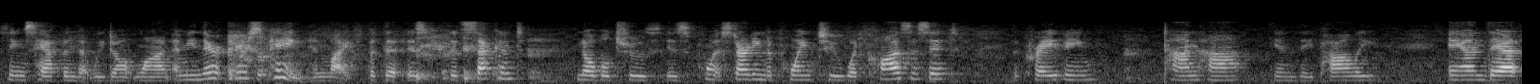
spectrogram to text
things happen that we don't want. I mean, there, there's pain in life, but the, is, the second noble truth is starting to point to what causes it, the craving, tanha in the Pali, and that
